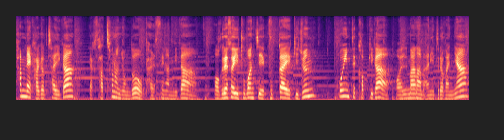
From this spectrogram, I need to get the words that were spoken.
판매 가격 차이가 약 4,000원 정도 발생합니다. 어, 그래서 이 두 번째 국가의 기준 포인트 커피가 얼마나 많이 들어갔냐?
